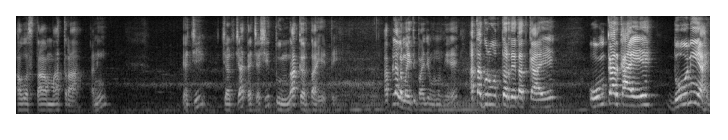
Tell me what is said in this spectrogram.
अवस्था मात्रा आणि याची चर्चा त्याच्याशी तुलना करता येते. आपल्याला माहिती पाहिजे म्हणून हे. आता गुरु उत्तर देतात काय ओंकार काय आहे? दोन्ही आहे.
